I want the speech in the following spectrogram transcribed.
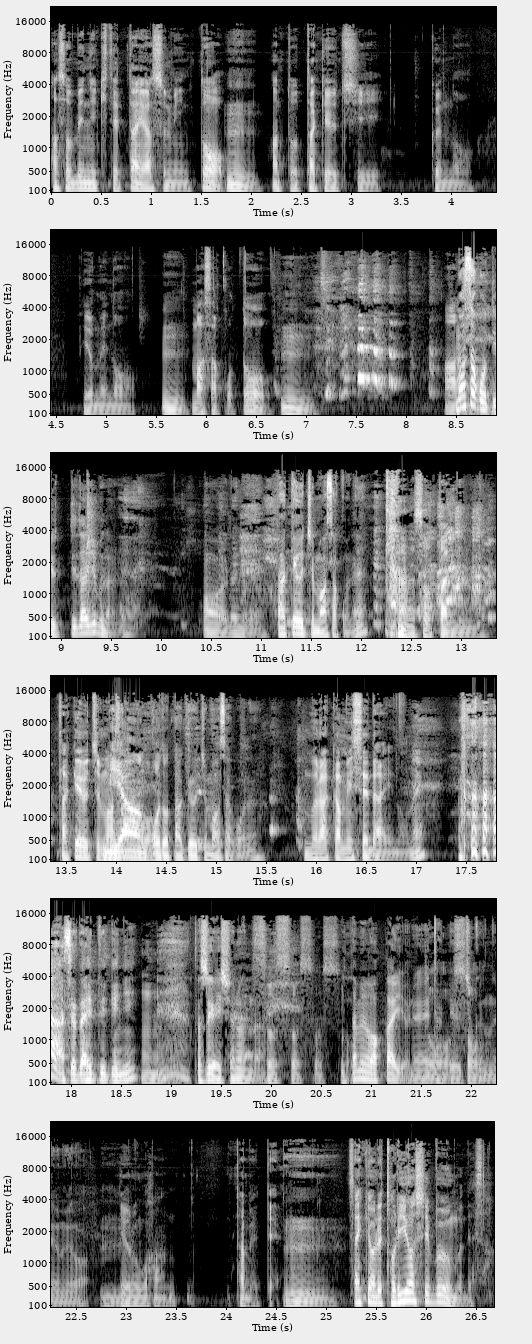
遊びに来てたヤスミンと、うん、あと竹内くんの嫁の、うん、雅子と、うん。雅子って言って大丈夫なの？ああ、大丈夫竹内雅子ね。そう、竹内雅子。宮んこと竹内雅子ね。村上世代のね。世代的に、うん、年が一緒なんだ。そうそうそう見た目若いよね、竹内くんの嫁は。夜ご飯食べて。うん、最近俺鳥吉ブームでさ。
